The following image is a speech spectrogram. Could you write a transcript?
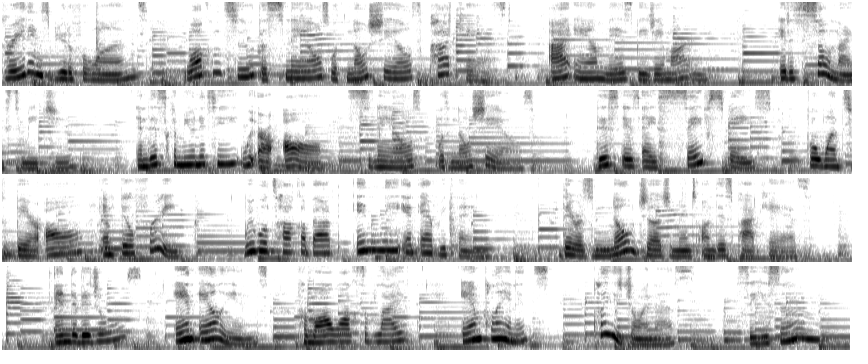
Greetings, beautiful ones. Welcome to the Snails with No Shells podcast. I am Ms. BJ Martin. It is so nice to meet you. In this community, we are all snails with no shells. This is a safe space for one to bare all and feel free. We will talk about any and everything. There is no judgment on this podcast. Individuals and aliens from all walks of life and planets, please join us. See you soon.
